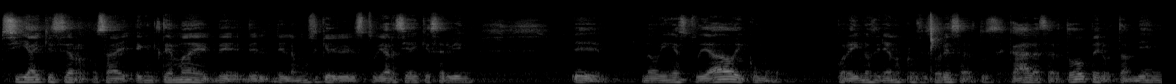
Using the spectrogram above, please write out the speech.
sí hay que ser, o sea, en el tema de, de, de, la música y el estudiar sí hay que ser bien, eh, no bien estudiado y como por ahí nos dirían los profesores, saber tus escalas, saber todo, pero también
